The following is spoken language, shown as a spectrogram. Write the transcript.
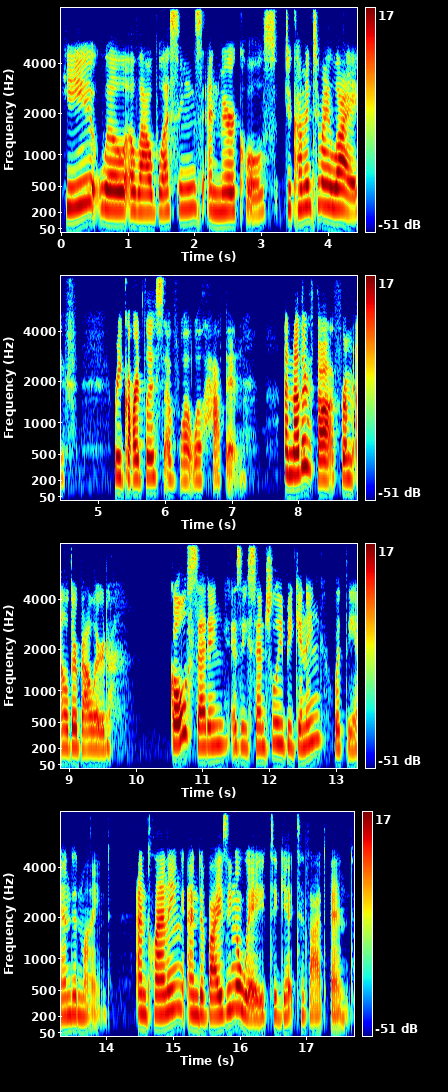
He will allow blessings and miracles to come into my life, regardless of what will happen. Another thought from Elder Ballard Goal setting is essentially beginning with the end in mind, and planning and devising a way to get to that end.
